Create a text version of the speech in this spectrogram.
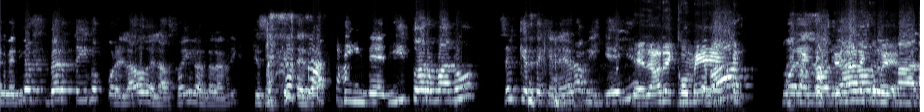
deberías verte ido por el lado de las águilas de la América, que es que te da dinerito, hermano es el que te genera billetes. Te da de comer. Por el odiado rival,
